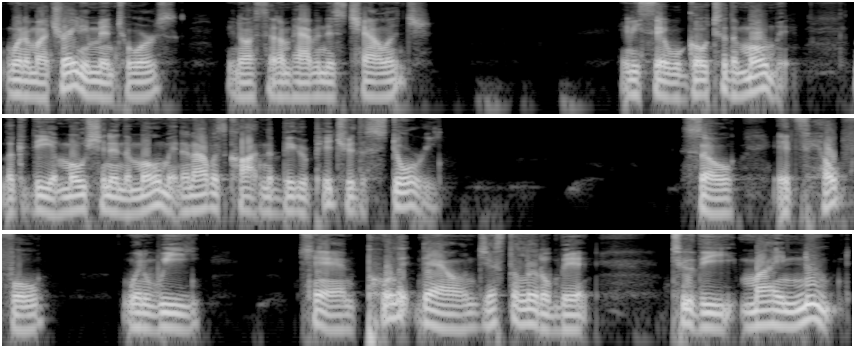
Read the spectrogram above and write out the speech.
one of my trading mentors, you know, I said, I'm having this challenge. And he said, Well, go to the moment. Look at the emotion in the moment. And I was caught in the bigger picture, the story. So it's helpful when we can pull it down just a little bit to the minute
